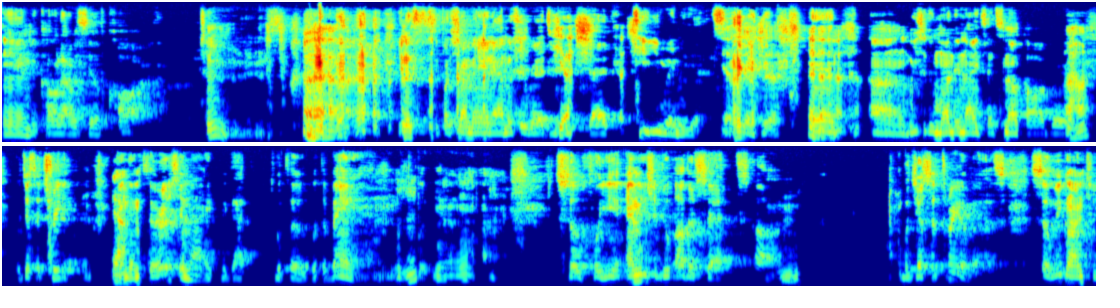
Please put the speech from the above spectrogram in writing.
And we called ourselves Car Tunes. yes. you know, for Charmaine, Amasa, Reggie, Yes. Jack, T, U, N, E, S. Yes. Yes. And um, we used to do Monday nights at Snug Harbor Uh huh. with just a trio. Yeah. And then Thursday night we got with the with the band. Mhm. But, you know. um, So for you, and we used to do other sets um, with just the three of us. So we're going to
